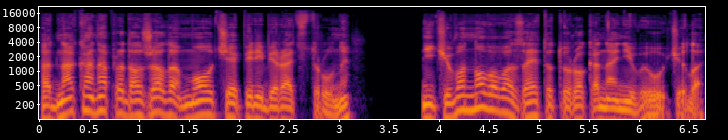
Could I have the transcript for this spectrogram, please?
однако она продолжала молча перебирать струны. Ничего нового за этот урок она не выучила,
